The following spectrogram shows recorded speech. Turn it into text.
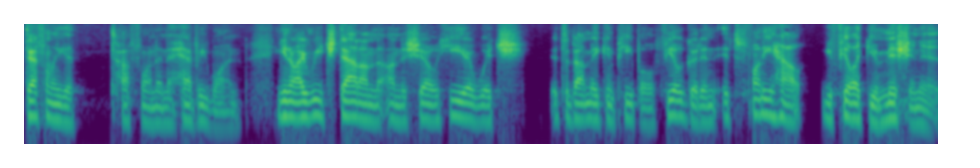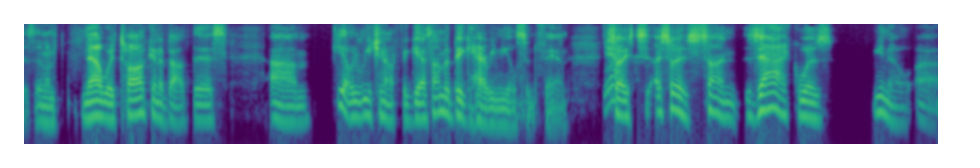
definitely a tough one and a heavy one. You know, I reached out on the on the show here, which it's about making people feel good. And it's funny how you feel like your mission is. And I'm now we're talking about this. Um, you know, reaching out for guests. I'm a big Harry Nilsson fan. Yeah. So I, I saw his son, Zach, was, you know, uh,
